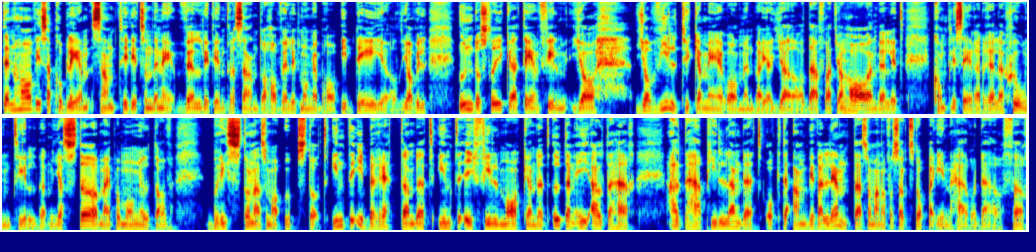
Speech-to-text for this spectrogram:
Den har vissa problem samtidigt som den är väldigt intressant och har väldigt många bra idéer. Jag vill understryka att det är en film jag jag vill tycka mer om än vad jag gör därför att jag mm. har en väldigt komplicerad relation till den. Jag stör mig på många av bristerna som har uppstått. Inte i berättandet, inte i filmmakandet utan i allt det här allt det här pillandet och det ambivalenta som man har försökt stoppa in här och där för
